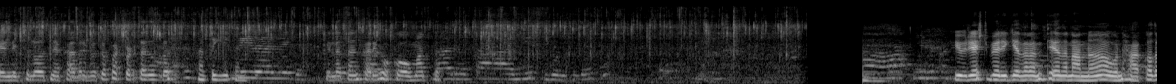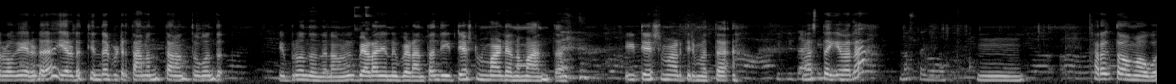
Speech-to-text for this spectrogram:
ಎಣ್ಣೆ ಚಲೋ ಹೊತ್ನ್ಯಾಗ ಕಾದ್ರಬೇಕು ಪಟ್ ಪಟ್ ತೆಗೆದ್ಬಿಡು ನಾ ತೆಗಿತೀನಿ ಇಲ್ಲ ತಂಗ ಕರಿ ಹೋಗೋವು ಮತ್ತೆ. ಇವ್ರು ಎಷ್ಟು ಬೇರಿಕೆ ಅದಾರ ನಾನು. ಅವ್ನು ಹಾಕೋದ್ರೊಳಗೆ ಎರಡು ಎರಡು ತಿಂದ ಬಿಟ್ಟರೆ ತಾನಂತ ತಾನು ತೊಗೊಂಡು. ಇಬ್ರು ಒಂದೊಂದು. ನನಗೆ ಬೇಡ ನಿನಗೆ ಬೇಡ ಅಂತಂದು ಈ ಟೇಸ್ಟ್ ಮಾಡ್ಯಾನಮ್ಮ ಅಂತ. ಈ ಟೇಸ್ಟ್ ಮಾಡ್ತೀರಿ ಮತ್ತೆ. ಮಸ್ತ್ ಆಗ್ಯಾವಲ್ಲ ಹ್ಞೂ ಕರಗ್ತಾವಮ್ಮ ಅವು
